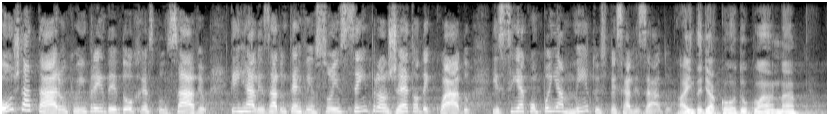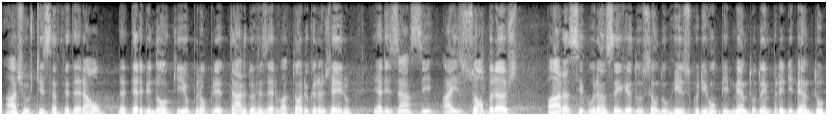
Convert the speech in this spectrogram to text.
constataram que o empreendedor responsável tem realizado intervenções sem projeto adequado e sem acompanhamento especializado. Ainda de acordo com a ANA, a Justiça Federal determinou que o proprietário do reservatório granjeiro realizasse as obras para segurança e redução do risco de rompimento do empreendimento,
